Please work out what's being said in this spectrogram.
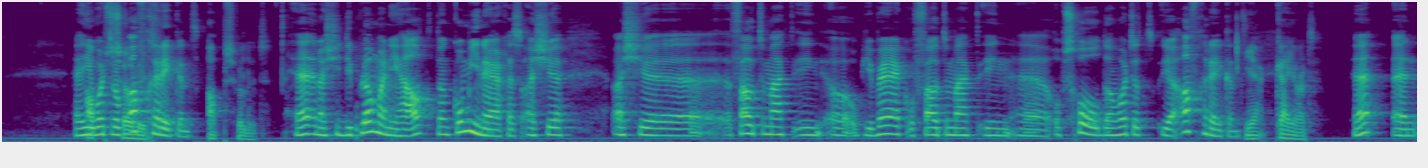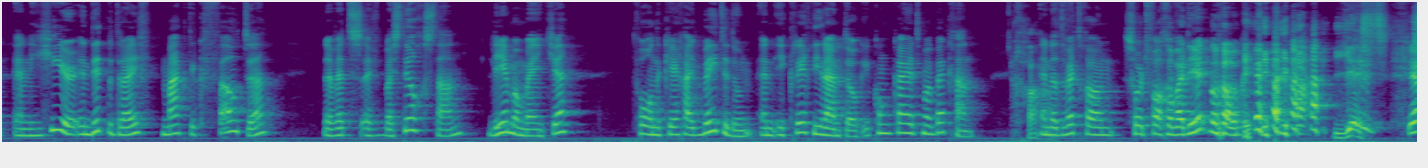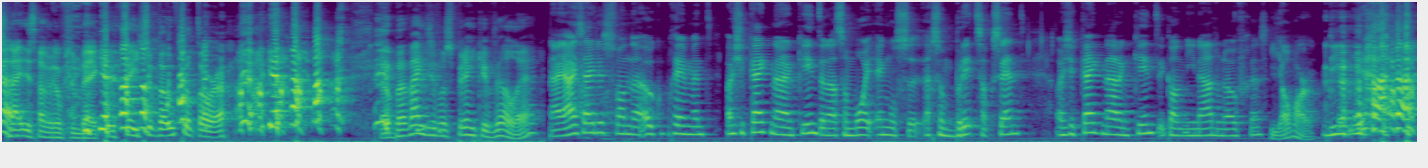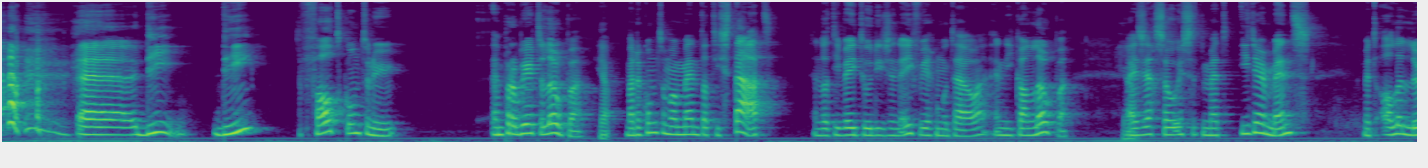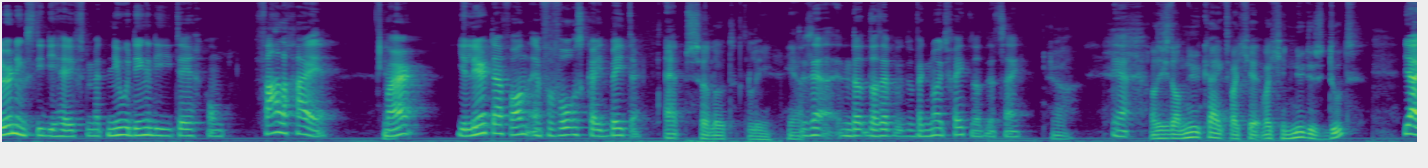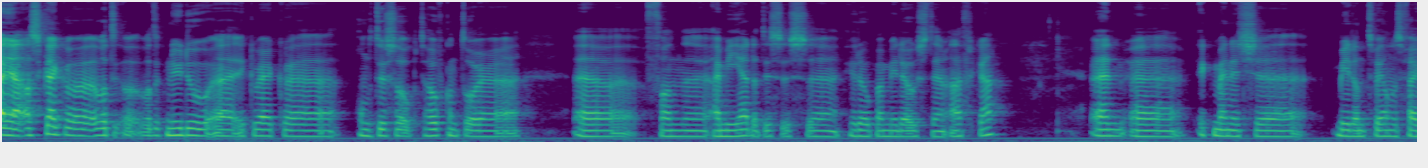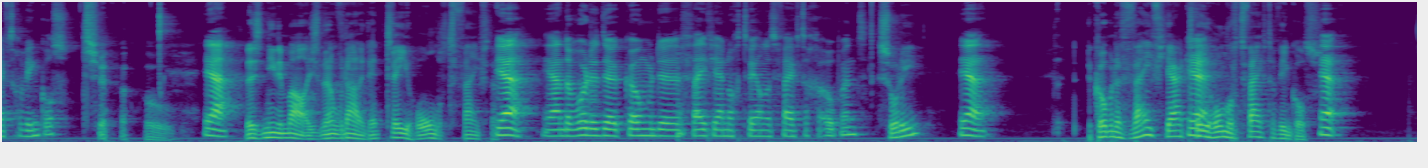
Hè, je wordt erop afgerekend. Absoluut. Hè? En als je je diploma niet haalt, dan kom je nergens. Als je, als je fouten maakt in, eh, op je werk of fouten maakt in, eh, op school, dan wordt het ja, afgerekend. Ja, keihard. Hè? En, en hier in dit bedrijf maakte ik fouten. Daar werd dus even bij stilgestaan. Leermomentje. Volgende keer ga je het beter doen. En ik kreeg die ruimte ook. Ik kon keihard mijn bek gaan. Gaaf. En dat werd gewoon soort van gewaardeerd nog ook. ja, yes. Ja. Snijders gaan weer op zijn bek. Een feestje op het hoofdkantoor. Nou, bij wijze van spreken wel, hè? Nou ja, hij zei dus van eh, ook op een gegeven moment, als je kijkt naar een kind, en dat is een mooi Engelse, echt zo'n Brits accent. Als je kijkt naar een kind, ik kan het niet nadoen overigens, Jammer. die, ja, eh, die, die valt continu en probeert te lopen. Ja. Maar er komt een moment dat hij staat en dat hij weet hoe hij zijn evenwicht moet houden en die kan lopen. Ja. Hij zegt, zo is het met ieder mens, met alle learnings die hij heeft, met nieuwe dingen die hij tegenkomt. Falen ga je. Maar je leert daarvan en vervolgens kan je het beter. Absolutely. Ja. Dus ja, dat, dat, heb, ik- dat ben ik nooit vergeten dat ik dat zei. ja. Ja. Want als je dan nu kijkt wat je, wat je nu dus doet. Ja, ja, als ik kijk eh, wat, eh, wat ik nu doe. eh, ik werk ondertussen op het hoofdkantoor van IMEA. Dat is dus Europa, Midden-Oosten en Afrika. En eh, ik manage eh, meer dan 250 winkels. Ja, Dat is niet normaal. Je erover nadenkt, hè? 250. ja, ja, en dan worden de komende vijf jaar nog 250 geopend. Sorry? Ja, De komende vijf jaar 250 winkels. ja,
